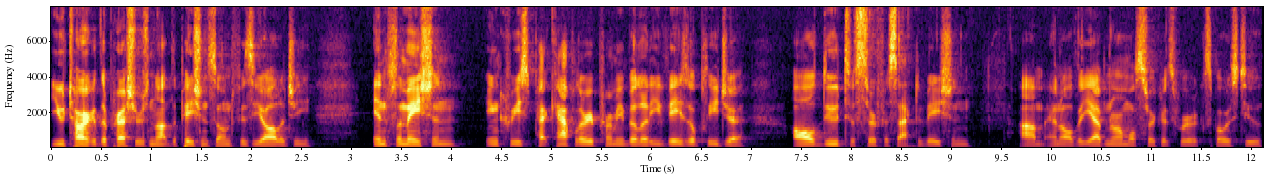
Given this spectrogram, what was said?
you target the pressures, not the patient's own physiology. Inflammation, increased capillary permeability, vasoplegia, all due to surface activation um, and all the abnormal circuits we're exposed to.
